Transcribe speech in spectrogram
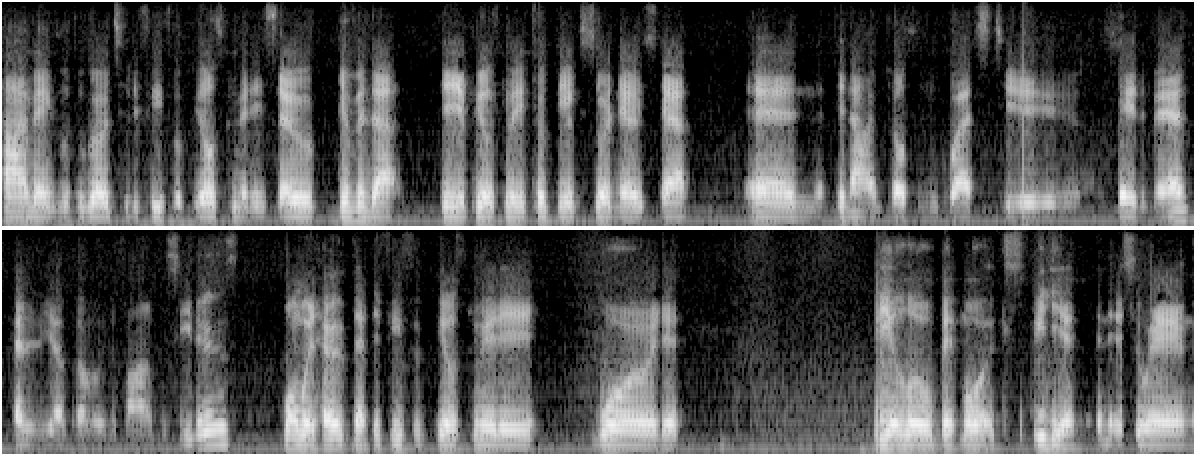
timings with regard to the FIFA appeals committee. So given that the appeals committee took the extraordinary step and denying Chelsea's request to stay the ban pending the outcome of the final proceedings, one would hope that the FIFA appeals committee would be a little bit more expedient in issuing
